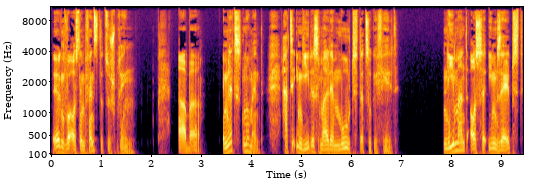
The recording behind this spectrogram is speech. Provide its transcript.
irgendwo aus dem Fenster zu springen. Aber im letzten Moment hatte ihm jedes Mal der Mut dazu gefehlt. Niemand außer ihm selbst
